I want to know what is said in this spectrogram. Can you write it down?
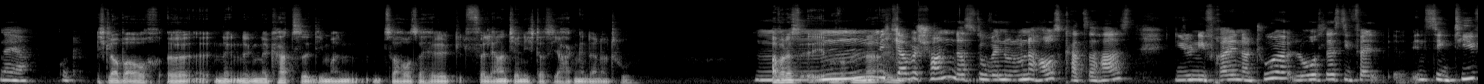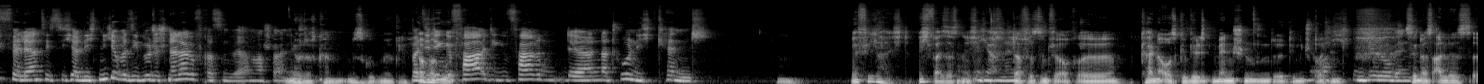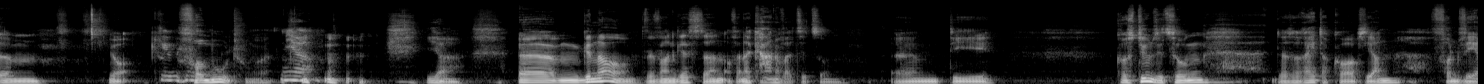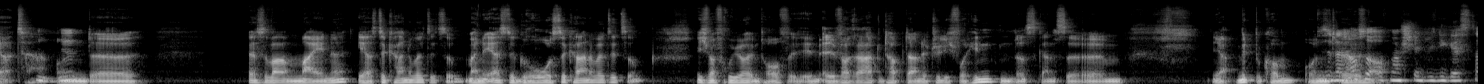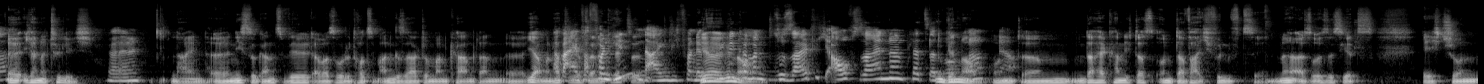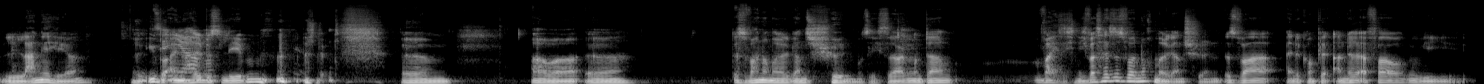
naja, gut. ich glaube auch, eine äh, ne, ne ne Katze, die man zu Hause hält, verlernt ja nicht das Jagen in der Natur. Aber das. äh, Hm, ne, ich glaube schon, dass du, wenn du nur eine Hauskatze hast, die du in die freie Natur loslässt, die ver instinktiv verlernt sich sicherlich nicht, aber sie würde schneller gefressen werden wahrscheinlich. Ja, das, kann, ist gut möglich. weil sie Aber den gut. Gefahr, die Gefahren der Natur nicht kennt. Ja, vielleicht. Ich weiß es nicht. Nicht. Dafür sind wir auch äh, keine ausgebildeten Menschen und äh, Ja, dementsprechend Biologin. sind das alles ähm, ja, Ge- Vermutungen. Ja. Ja, ähm, genau. Wir waren gestern auf einer Karnevalssitzung. Ähm, die Kostümsitzung des Reiterkorps Jan von Wert. Und äh, es war meine erste Karnevalssitzung, meine erste große Karnevalssitzung. Ich war früher im Dorf im Elverrat und habe da natürlich von hinten das Ganze ähm, ja, mitbekommen. Und, Bist du dann auch äh, so aufmarschiert wie die gestern? äh, ja, natürlich. Geil. Nein, äh, nicht so ganz wild, aber es wurde trotzdem angesagt und man kam dann, äh, ja, man hat Aber sich auf einfach seine von Plätze. hinten eigentlich. Von der Ja, Bühne genau. kann man so seitlich auf seine Plätze drauf, Genau, ne? und ja. ähm, daher kann ich das, und da war ich 15, ne? also es ist jetzt echt schon lange her, äh, über ein Jahre. halbes Leben. ja, stimmt. ähm, aber äh, das war nochmal ganz schön, muss ich sagen. Und da weiß ich nicht. Was heißt, es war nochmal ganz schön? Es war eine komplett andere Erfahrung wie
